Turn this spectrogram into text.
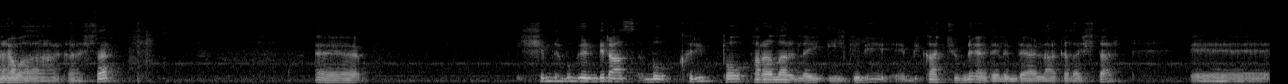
Merhabalar arkadaşlar. Ee, şimdi bugün biraz bu kripto paralarla ilgili birkaç cümle edelim değerli arkadaşlar. Ee,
